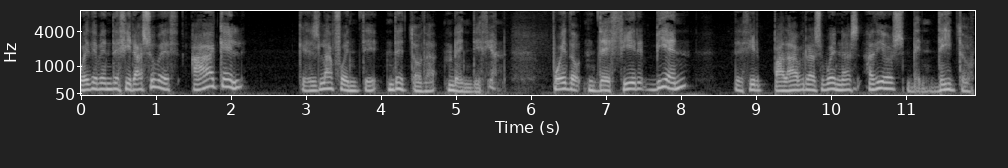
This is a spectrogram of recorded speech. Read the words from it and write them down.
puede bendecir a su vez a aquel que es la fuente de toda bendición. Puedo decir bien, decir palabras buenas a Dios, bendito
